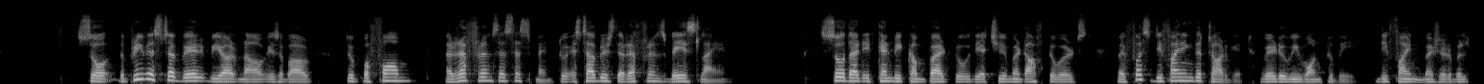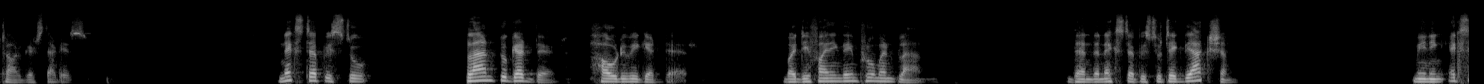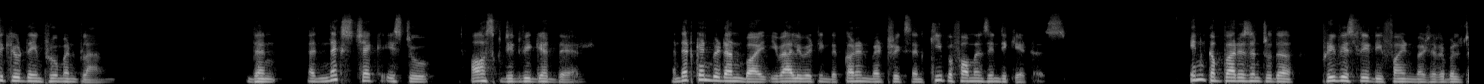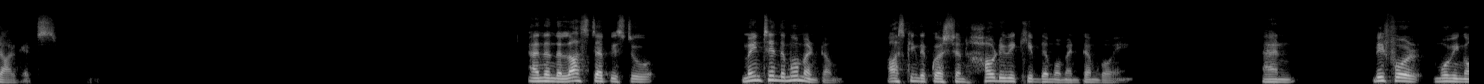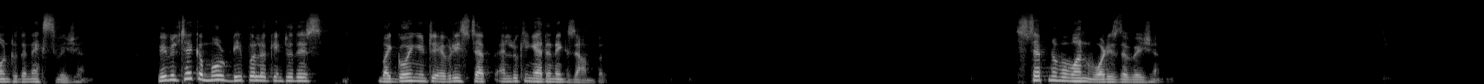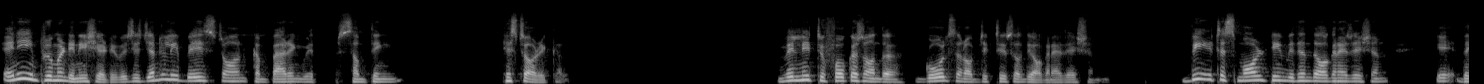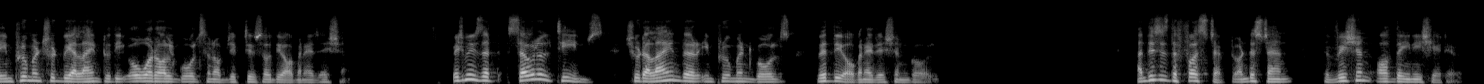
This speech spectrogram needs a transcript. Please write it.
So the previous step where we are now is about to perform a reference assessment to establish the reference baseline so that it can be compared to the achievement afterwards by first defining the target. Where do we want to be? Define measurable targets, that is. Next step is to plan to get there. How do we get there? By defining the improvement plan. Then the next step is to take the action. Meaning execute the improvement plan. Then the next check is to ask, did we get there? And that can be done by evaluating the current metrics and key performance indicators in comparison to the previously defined measurable targets. And then the last step is to maintain the momentum, asking the question, how do we keep the momentum going? And before moving on to the next vision, we will take a more deeper look into this by going into every step and looking at an example. Step number one, what is the vision? Any improvement initiative, which is generally based on comparing with something historical, will need to focus on the goals and objectives of the organization. Be it a small team within the organization, eh, the improvement should be aligned to the overall goals and objectives of the organization, which means that several teams should align their improvement goals with the organization goal. And this is the first step to understand the vision of the initiative.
